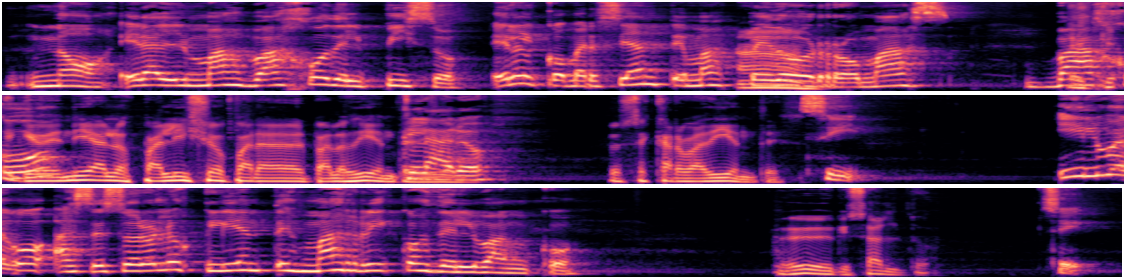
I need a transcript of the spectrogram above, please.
No, era el más bajo del piso. Era el comerciante más ah. pedorro, más bajo. que, vendía los palillos para, para los dientes. Claro. Los escarbadientes. Sí. Y luego asesoró a los clientes más ricos del banco. ¡Eh, qué salto! Sí.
